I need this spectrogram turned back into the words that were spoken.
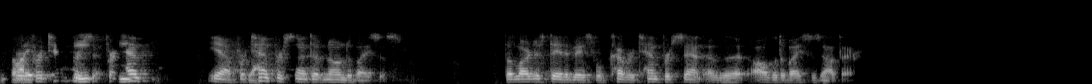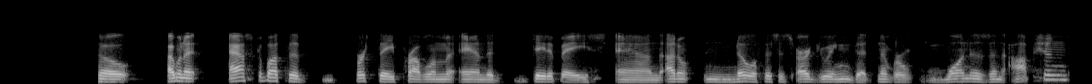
So for, for 10%, for 10, yeah, for yeah. 10% of known devices. The largest database will cover 10% of the, all the devices out there. So I want to ask about the birthday problem and the database, and I don't know if this is arguing that number one is an option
